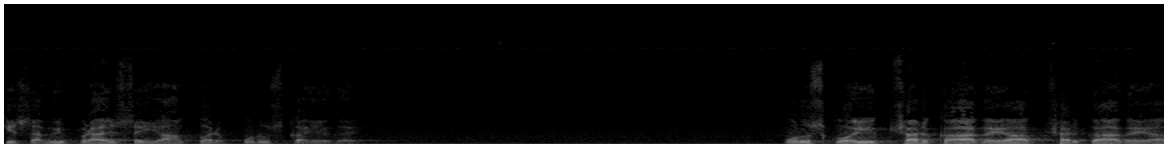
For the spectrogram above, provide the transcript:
किस अभिप्राय से यहाँ पर पुरुष कहे गए? पुरुष को ही क्षर कहा गया, अक्षर कहा गया।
